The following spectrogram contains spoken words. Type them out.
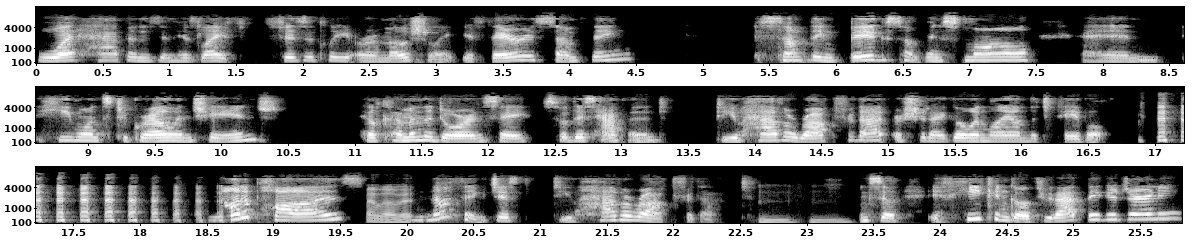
what happens in his life, physically or emotionally. If there is something, something big, something small, and he wants to grow and change, he'll come in the door and say, So this happened. Do you have a rock for that, or should I go and lie on the table? Not a pause. I love it. Nothing. Just, do you have a rock for that? Mm-hmm. And so, if he can go through that big a journey,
